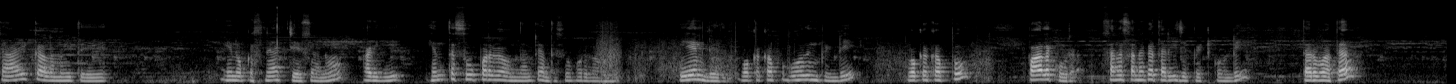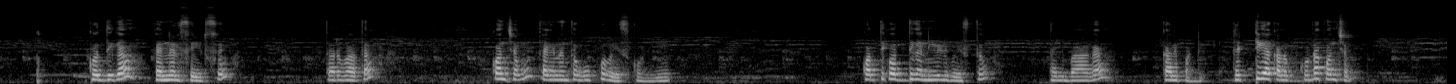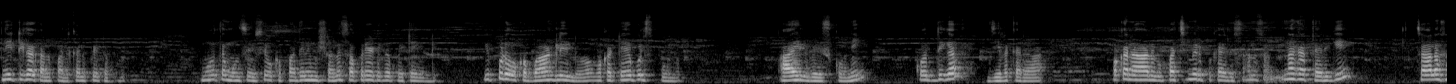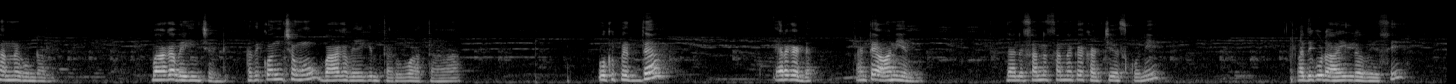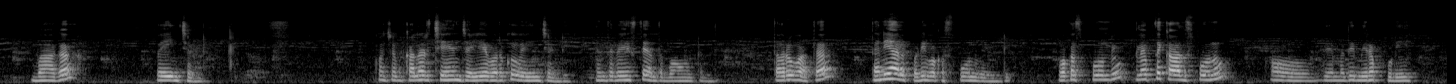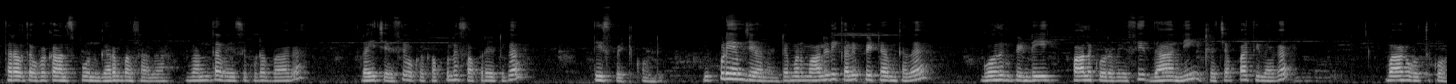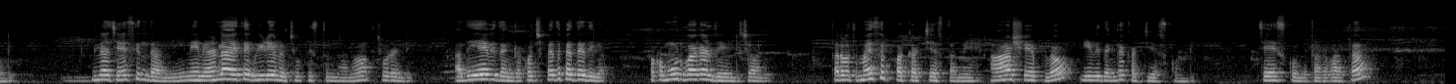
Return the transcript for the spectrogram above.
సాయంకాలం అయితే నేను ఒక స్నాక్ చేశాను. అది ఎంత సూపర్గా ఉందంటే అంత సూపర్గా ఉంది. ఏం లేదు. ఒక కప్పు గోధుమ పిండి ఒక కప్పు పాలకూర. సన్న సన్నగా తరిగి పెట్టుకోండి. తర్వాత కొద్దిగా ఫెన్నెల్ సీడ్స్ తర్వాత కొంచెము తగినంత ఉప్పు వేసుకొని కొద్ది కొద్దిగా నీళ్ళు వేస్తూ దాన్ని బాగా కలపండి. గట్టిగా కలుపుకుండా కొంచెం నీట్గా కలపాలి కలిపేటప్పుడు. మూత మూసేసి ఒక పది నిమిషాలు సపరేట్గా పెట్టేయండి. ఇప్పుడు ఒక బాండ్లీలో ఒక టేబుల్ స్పూన్ ఆయిల్ వేసుకొని కొద్దిగా జీలకర్ర ఒక నాలుగు పచ్చిమిరపకాయలు సన్న సన్నగా తరిగి చాలా సన్నగా ఉండాలి. బాగా వేయించండి. అది కొంచెము బాగా వేగిన తరువాత ఒక పెద్ద ఎర్రగడ్డ అంటే ఆనియన్ దాన్ని సన్న సన్నగా కట్ చేసుకొని అది కూడా ఆయిల్లో వేసి బాగా వేయించండి. కొంచెం కలర్ చేంజ్ అయ్యే వరకు వేయించండి. ఎంత వేస్తే అంత బాగుంటుంది. తరువాత ధనియాల పొడి ఒక స్పూన్ వేయండి. ఒక స్పూను లేకపోతే కాలు స్పూను ఏమది మిరప్పొడి తర్వాత ఒక కాలు స్పూన్ గరం మసాలా ఇవంతా వేసి కూడా బాగా ఫ్రై చేసి ఒక కప్పులో సపరేట్గా తీసి పెట్టుకోండి. ఇప్పుడు ఏం చేయాలంటే మనం ఆల్రెడీ కలిపి పెట్టాం కదా గోధుమ పిండి పాలకూర వేసి దాన్ని ఇట్లా చపాతీలాగా బాగా ఒత్తుకోండి. ఇలా చేసిన దాన్ని నేను ఎలా అయితే వీడియోలో చూపిస్తున్నానో చూడండి. అదే విధంగా కొంచెం పెద్ద పెద్దదిగా ఒక మూడు భాగాలు చేయండి చాలు. తర్వాత మైసూర్ పాక్ కట్ చేస్తామే. ఆ షేప్లో ఈ విధంగా కట్ చేసుకోండి. చేసుకున్న తర్వాత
